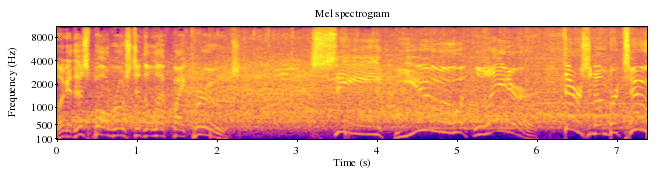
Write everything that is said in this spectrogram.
Look at this ball roasted to left by Crews. See you later. There's number two.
